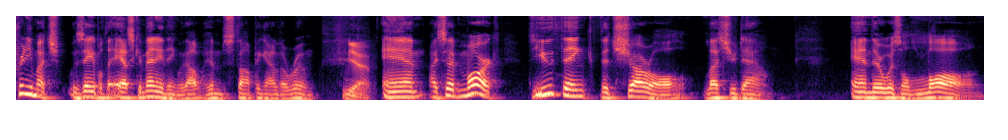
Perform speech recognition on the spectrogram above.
pretty much was able to ask him anything without him stomping out of the room. Yeah. And I said, Mark, do you think that Sheryl lets you down? And there was a long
